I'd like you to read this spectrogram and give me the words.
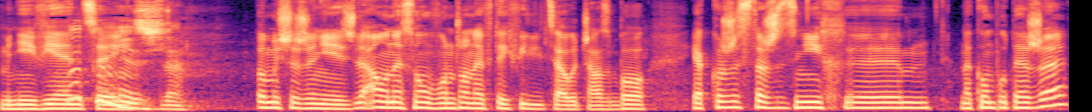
mniej więcej. No to nie jest źle to myślę, że nie jest źle, a one są włączone w tej chwili cały czas, bo jak korzystasz z nich na komputerze,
